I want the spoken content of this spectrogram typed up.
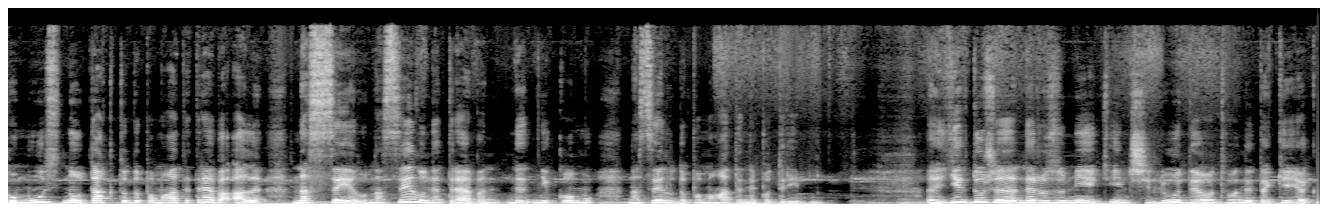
комусь, ну так то допомагати треба, але на силу, на силу не треба, Ні- нікому на силу допомагати не потрібно. Е, Їх дуже не розуміють інші люди, от вони такі, як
